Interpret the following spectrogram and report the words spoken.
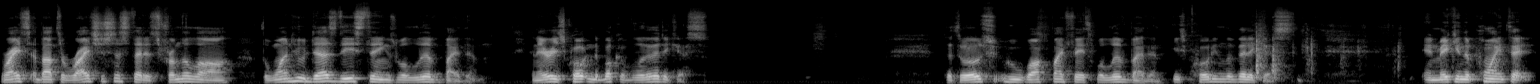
writes about the righteousness that is from the law, the one who does these things will live by them. And there he's quoting the book of Leviticus that those who walk by faith will live by them. He's quoting Leviticus and making the point that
